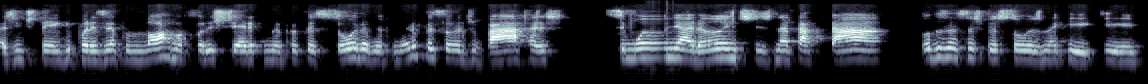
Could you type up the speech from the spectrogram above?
A gente tem aqui, por exemplo, Norma Forestieri, que é minha professora, minha primeira professora de barras, Simone Arantes, né, Tatá, todas essas pessoas né, que, que,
